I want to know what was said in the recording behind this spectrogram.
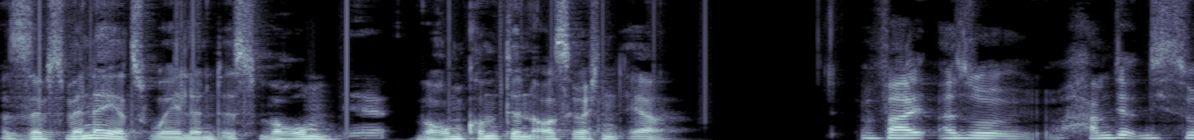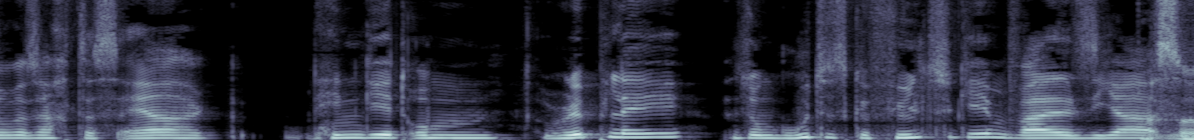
Also selbst wenn er jetzt Wayland ist, warum? Ja. Warum kommt denn ausgerechnet er? Weil, also, haben die nicht so gesagt, dass er hingeht, um Ripley so ein gutes Gefühl zu geben, weil sie ja so,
